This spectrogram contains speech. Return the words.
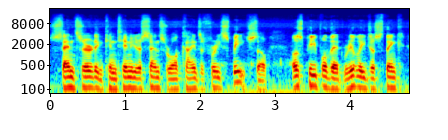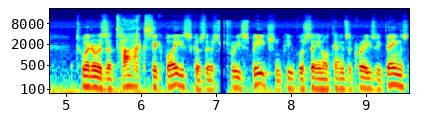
censored and continue to censor all kinds of free speech. So those people that really just think Twitter is a toxic place because there's free speech and people are saying all kinds of crazy things,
